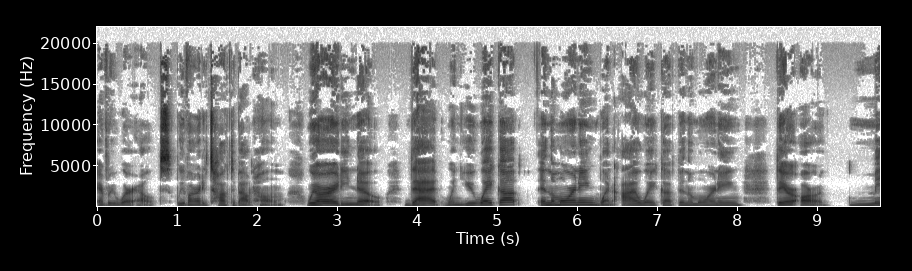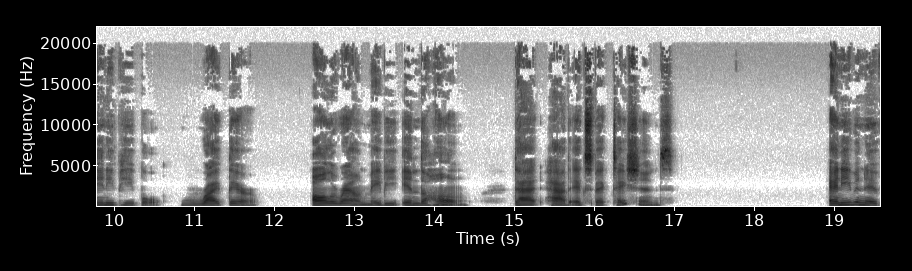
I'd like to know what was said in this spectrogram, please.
everywhere else. We've already talked about home. We already know that when you wake up in the morning, when I wake up in the morning, there are many people right there all around, maybe in the home, that have expectations. And even if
